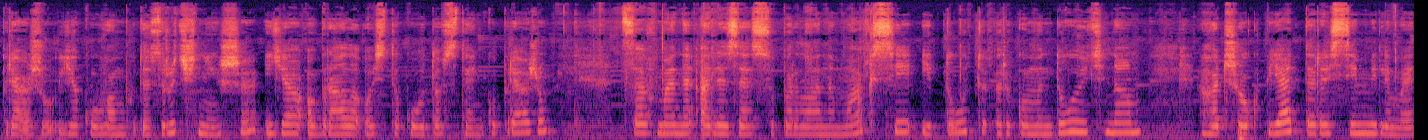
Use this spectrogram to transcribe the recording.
пряжу, яку вам буде зручніше. Я обрала ось таку товстеньку пряжу. Це в мене Alize Superlana Maxi, і тут рекомендують нам гачок 5-7 мм.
